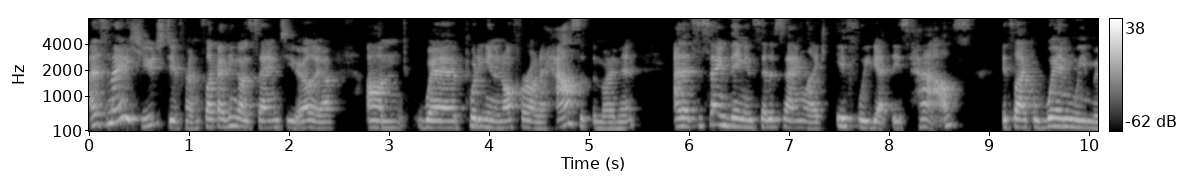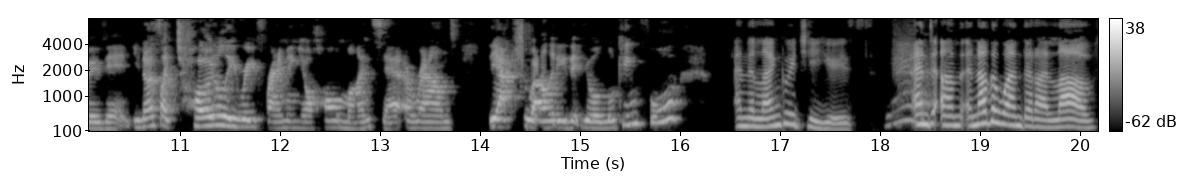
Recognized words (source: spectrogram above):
And it's made a huge difference. Like i think i was saying to you earlier um, we're putting in an offer on a house at the moment and it's the same thing instead of saying like if we get this house it's like when we move in. You know, it's like totally reframing your whole mindset around the actuality that you're looking for. And the language you use. Yeah. And um, another one that I love,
